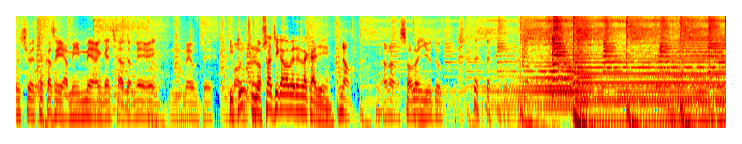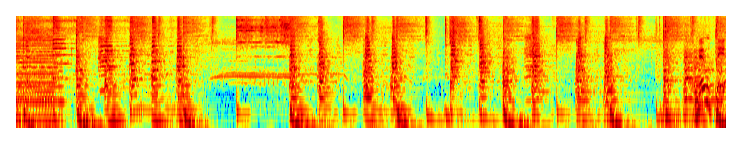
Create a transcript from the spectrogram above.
mucho estas cosas y a mí me ha enganchado también Meute. ¿Y tú los has llegado a ver en la calle? No, no, no, solo en YouTube. Meute.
